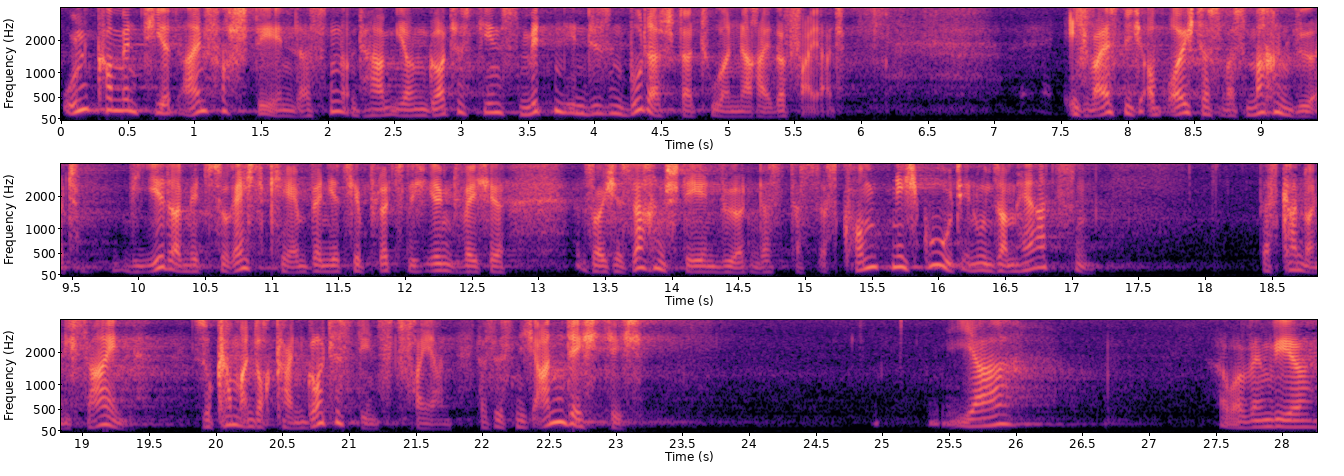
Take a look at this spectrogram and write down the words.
unkommentiert einfach stehen lassen und haben ihren Gottesdienst mitten in diesen Buddha-Statuen nachher gefeiert. Ich weiß nicht, ob euch das was machen wird, wie ihr damit zurechtkämt, wenn jetzt hier plötzlich irgendwelche solche Sachen stehen würden. Das, das, das kommt nicht gut in unserem Herzen. Das kann doch nicht sein. So kann man doch keinen Gottesdienst feiern. Das ist nicht andächtig. Ja, aber wenn wir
